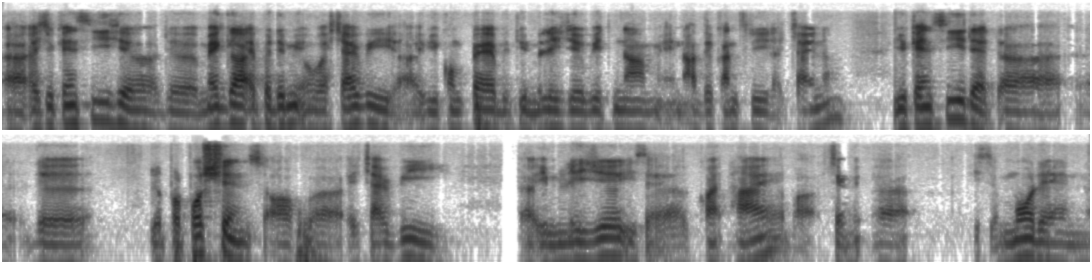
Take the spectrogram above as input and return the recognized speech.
uh, as you can see here, the mega epidemic of HIV, uh, if you compare between Malaysia, Vietnam, and other countries like China, you can see that uh, the the proportions of HIV uh, uh, in Malaysia is uh, quite high, about it's more than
